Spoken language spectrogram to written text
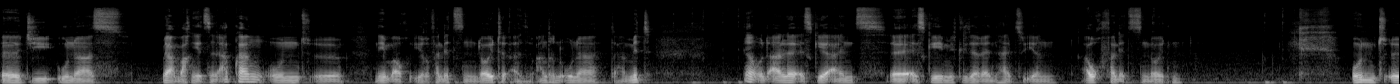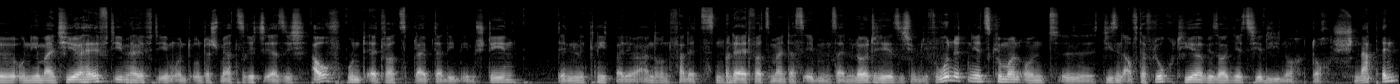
Äh, die Unas ja, machen jetzt einen Abgang und äh, nehmen auch ihre verletzten Leute, also anderen Una, da mit. Ja, und alle SG1, äh, SG-Mitglieder rennen halt zu ihren auch verletzten Leuten. Und äh, O'Neill meint hier, helft ihm, helft ihm und unter Schmerzen richtet er sich auf und Edwards bleibt dann neben ihm stehen. Daniel kniet bei dem anderen Verletzten. Und der Edwards meint, dass eben seine Leute hier sich um die Verwundeten jetzt kümmern und äh, die sind auf der Flucht hier. Wir sollen jetzt hier die noch doch schnappen,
